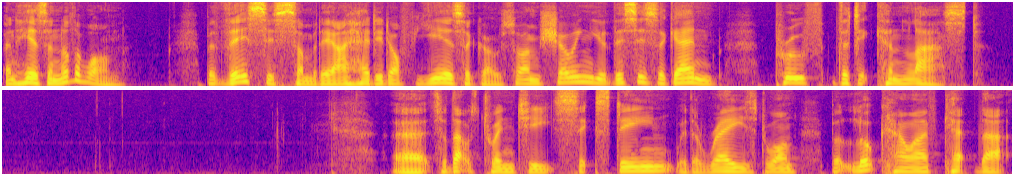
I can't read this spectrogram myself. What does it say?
And here's another one. But this is somebody I headed off years ago. So I'm showing you, this is again proof that it can last. Uh, so that was 2016 with a raised one. But look how I've kept that,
